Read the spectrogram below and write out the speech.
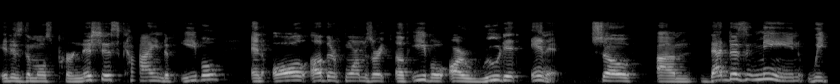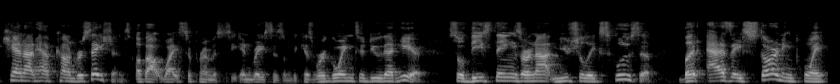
It is the most pernicious kind of evil, and all other forms of evil are rooted in it. So um, that doesn't mean we cannot have conversations about white supremacy and racism because we're going to do that here. So these things are not mutually exclusive. But as a starting point,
